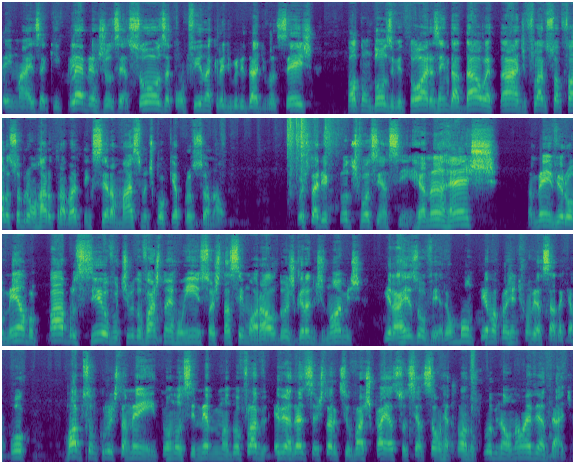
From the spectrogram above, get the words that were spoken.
Tem mais aqui. Kleber José Souza, confio na credibilidade de vocês. Faltam 12 vitórias, ainda dá ou é tarde. Flávio só fala sobre honrar o trabalho, tem que ser a máxima de qualquer profissional. Gostaria que todos fossem assim. Renan Hensch também virou membro. Pablo Silva, o time do Vasco não é ruim, só está sem moral. Dois grandes nomes, irá resolver. É um bom tema para a gente conversar daqui a pouco. Robson Cruz também tornou-se membro, mandou. Flávio, é verdade essa história que se o Vasco cai, a associação retorna ao clube? Não, não é verdade.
